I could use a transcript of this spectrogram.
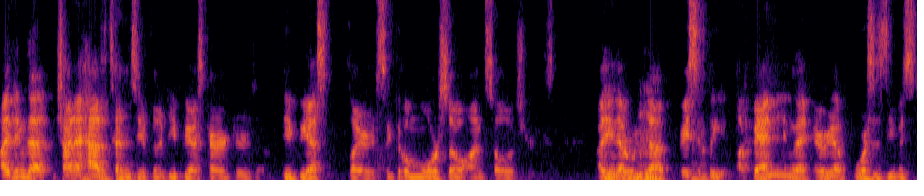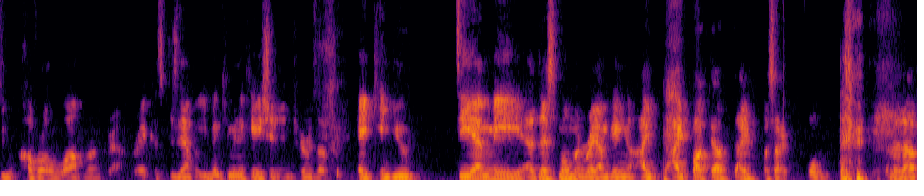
I think that China has a tendency for the DPS characters, DPS players to go more so on solo streaks. I think that Mhm. that basically abandoning that area forces D.Vas to cover a lot more ground, right? Because for example, even communication in terms of hey, can you DM me at this moment, right? I'm getting I I fucked up. I oh, sorry. No,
